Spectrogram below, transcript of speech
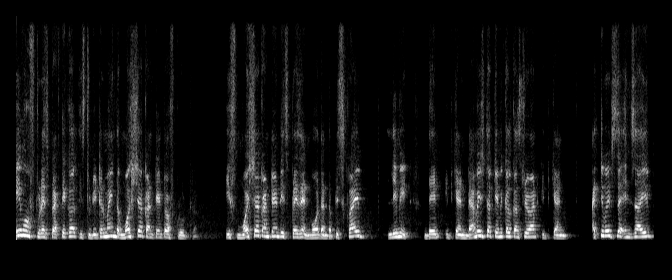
aim of today's practical is to determine the moisture content of crude drug. If moisture content is present more than the prescribed limit, then it can damage the chemical constituent, it can activates the enzyme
